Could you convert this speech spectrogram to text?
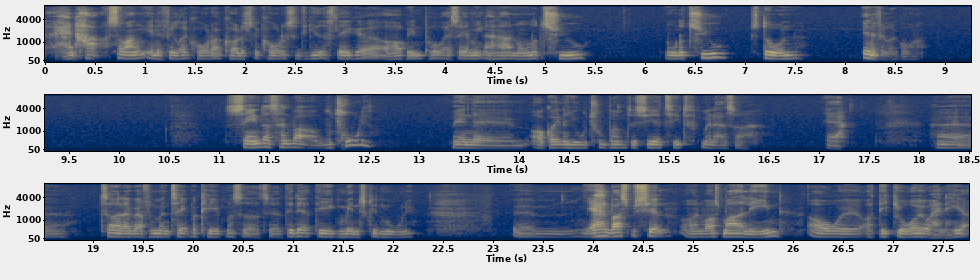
han har så mange NFL-rekorder og college-rekorder, så det gider slet ikke at hoppe ind på. Altså, jeg mener, han har nogle af 20, nogle af 20 stående NFL-rekorder. Sanders, han var utrolig, men øh, at gå ind og YouTube ham, det siger jeg tit, men altså, ja, øh, så er der i hvert fald, man taber kæben og sidder til, det der, det er ikke menneskeligt muligt. Øh, ja, han var speciel, og han var også meget alene, og, øh, og det gjorde jo, han her,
